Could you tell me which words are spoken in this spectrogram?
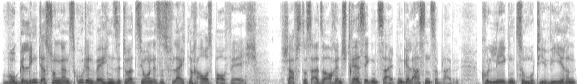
Wo gelingt das schon ganz gut? In welchen Situationen ist es vielleicht noch ausbaufähig? Schaffst du es also auch in stressigen Zeiten gelassen zu bleiben, Kollegen zu motivieren,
